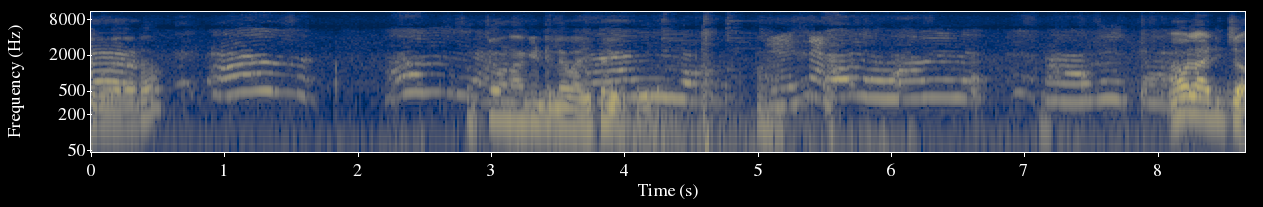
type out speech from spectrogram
കൂടെ കേട്ടോ. സ്വിച്ച് ഓൺ ആക്കിയിട്ടില്ല വൈഫൈ അവൾ അടിച്ചോ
